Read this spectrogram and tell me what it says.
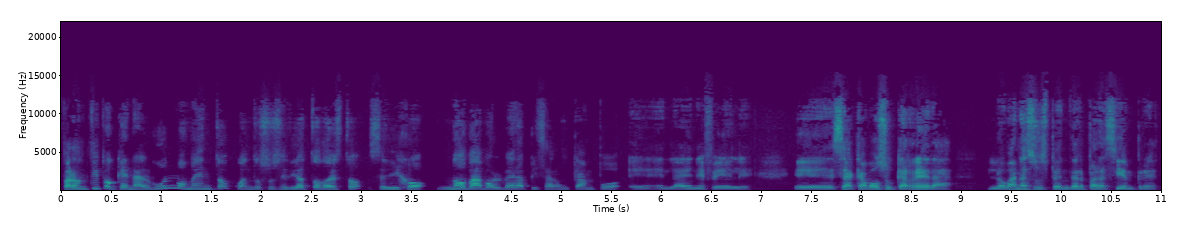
para un tipo que en algún momento, cuando sucedió todo esto, se dijo, no va a volver a pisar un campo en, en la NFL, eh, se acabó su carrera, lo van a suspender para siempre.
